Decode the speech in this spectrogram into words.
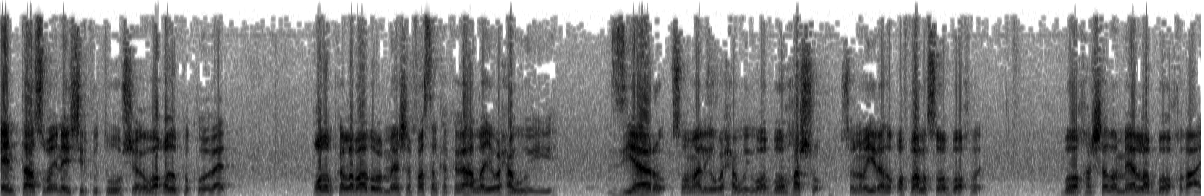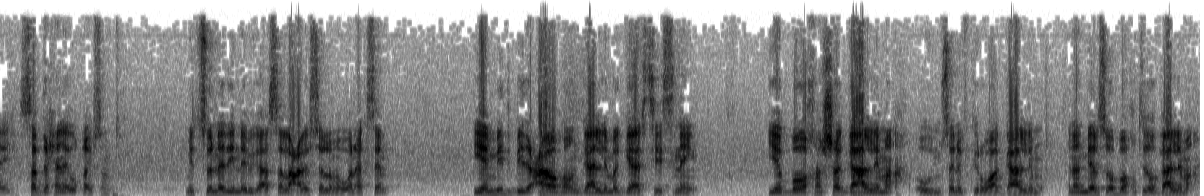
intaasba inay shirki tuhuu sheega waa qodobka koowaad qodobka labaad oo meesha fasalka kaga hadlaya waxaa weeye ziyaaro soomaaliga waxa weeye waa booqasho. Soo lama yidhahdo qof baa la soo booqday. Booqashada meel la booqdaay saddex inay u qaybsanto. Mid sunnadii nebiga sal alla alay wasalam oo wanaagsan iyo mid bidca ahoon gaalnimo gaarsiisnayn iyo booqasho gaalnimo ah. Oo musanifku yiri waa gaalnimo. Inaad meel soo booqatid oo gaalnimo ah.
